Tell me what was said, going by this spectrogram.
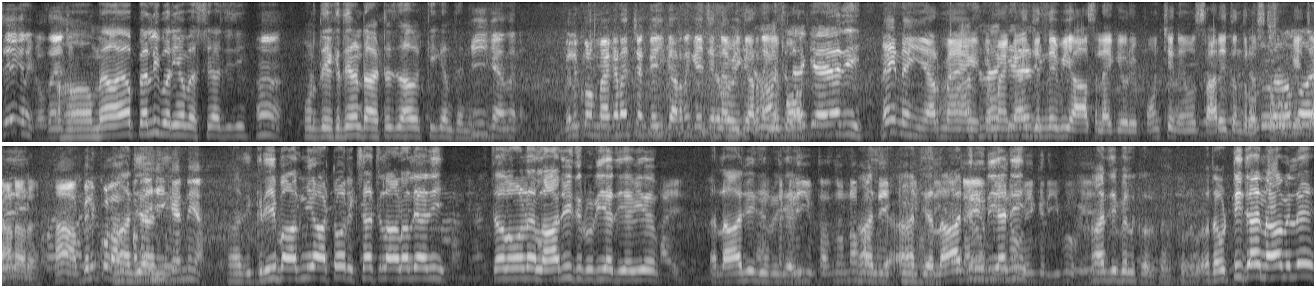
ਸੇਕ ਨਿਕਲਦਾ ਇਹ 'ਚੋਂ। ਹਾਂ ਮੈਂ ਆਇਆ ਪਹਿਲੀ ਵਾਰੀਆਂ ਵੈਸੇ ਅੱਜ ਜੀ। ਹਾਂ। ਹੁਣ ਦੇਖਦੇ ਹਾਂ ਡਾਕਟਰ ਸਾਹਿਬ ਕੀ ਕਹਿੰਦੇ ਨੇ। ਕੀ ਕਹਿੰਦੇ ਨੇ। ਬਿਲਕੁਲ ਮੈਂ ਕਹਿੰਦਾ ਚੰਗਾ ਹੀ ਕਰਨਗੇ ਜਿੰਨਾ ਵੀ ਕਰਨਗੇ ਆਸ ਲੈ ਬਹੁਤ। ਕੇ ਆਇਆ ਜੀ। ਨਹੀਂ ਨਹੀਂ ਯਾਰ ਮੈਂ ਆਸ ਲੈ ਮੈਂ ਕੇ ਕਹਿੰਦਾ ਆਏ ਜੀ। ਜਿੰਨੇ ਵੀ ਆਸ ਲੈ ਕੇ ਉਰੇ ਪਹੁੰਚੇ ਨੇ ਉਹ ਸਾਰੇ ਤੰਦਰੁਸਤ ਹੋ ਕੇ ਜਾਣ ਔਰ ਹਾਂ ਬਿਲਕੁਲ ਆਪਾਂ ਹਾਂਜੀ, ਤਾਂ ਇਹੀ ਹਾਂਜੀ। ਕਹਿੰਦੇ ਆ ਹਾਂਜੀ ਗਰੀਬ ਆਦਮੀ ਆਟੋ ਰਿਕਸ਼ਾ ਚਲਾਉਣ ਵਾਲਿਆ ਜੀ ਚਲੋ ਹੁਣ ਇਲਾਜ ਵੀ ਜ਼ਰੂਰੀ ਹੈ ਜੀ ਇਹ ਵੀ ਹਾਏ ਇਲਾਜ ਵੀ ਜ਼ਰੂਰੀ ਹੈ ਜੀ। ਤਕਲੀਫ ਤਾਂ ਦੋਨਾਂ ਪਾਸੇ ਹਾਂਜੀ ਇੱਕ ਹੀ ਹਾਂਜੀ ਹੁੰਦੀ ਹੈ, ਇਲਾਜ ਚਾਹੇ ਜ਼ਰੂਰੀ ਹੈ ਅਮੀਰ ਹੋਵੇ, ਜੀ ਗਰੀਬ ਹੋਵੇ। ਹਾਂਜੀ ਬਿਲਕੁਲ ਬਿਲਕੁਲ। ਰੋਟੀ ਚਾਹੇ ਨਾ ਮਿਲੇ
